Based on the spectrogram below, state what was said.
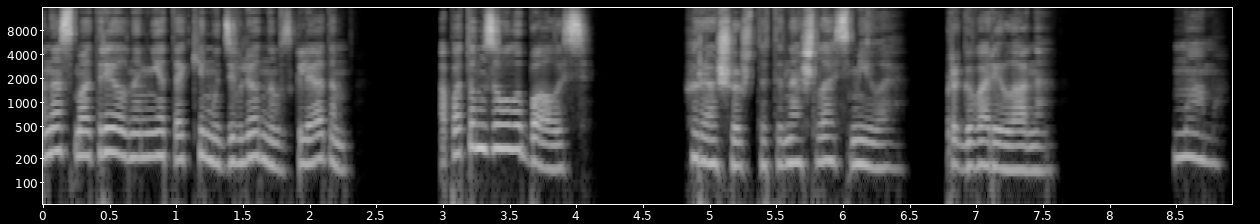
Она смотрела на меня таким удивленным взглядом, а потом заулыбалась. «Хорошо, что ты нашлась, милая», — проговорила она. «Мама,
